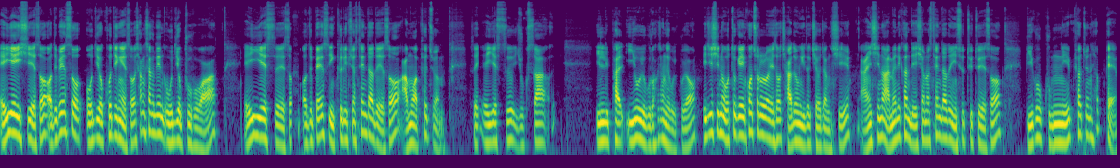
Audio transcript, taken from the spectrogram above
AAC에서 어드밴스 오디오 코딩에서 향상된 오디오 부호와 AES에서 어드밴스 인크립션 스탠다드에서 암호화 표준 AS 64 128 256으로 확정되고 있고요. AGC는 오토게임 컨트롤러에서 자동 이득 제어 장치, 안시는 아메리칸 내셔널 스탠다드 인스튜트에서 미국 국립 표준 협회,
